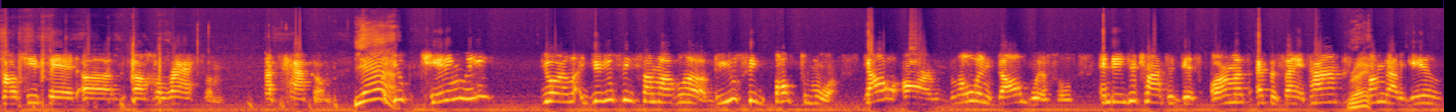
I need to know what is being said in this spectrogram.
How she said, uh, uh, harass them, attack them. Yeah. Are you kidding me? You are. Do you see some of love? Do you see Baltimore? Y'all are blowing dog whistles, and then you're trying to disarm us at the same time. Right. Some got to give.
